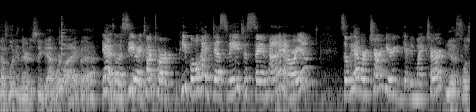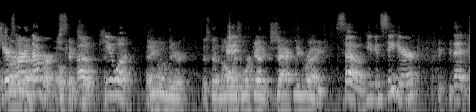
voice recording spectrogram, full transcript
I was looking there to see, yeah, we're live, huh? Yeah, so let's see. I talked to our people. Hi, Destiny. Just saying hi. How are you? So we have our chart here. You can get me my chart. Yes, let's Here's chart our it up. numbers Okay, so of Q1. hang on there. This doesn't Okay. always work out exactly right. So you can see here that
